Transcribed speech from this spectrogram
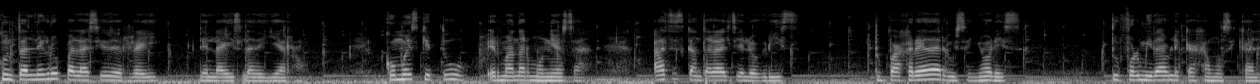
junto al negro palacio del rey de la isla de Hierro, ¿Cómo es que tú, hermana armoniosa, haces cantar al cielo gris, tu pajarera de ruiseñores, tu formidable caja musical?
